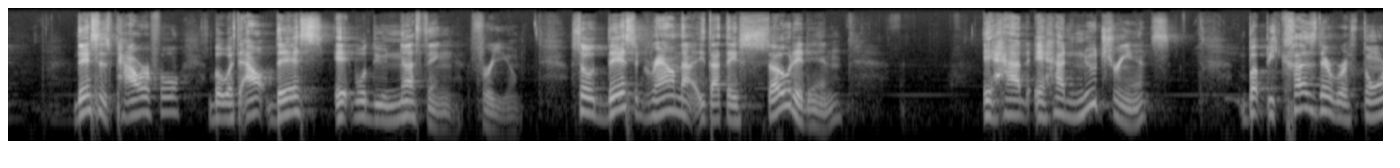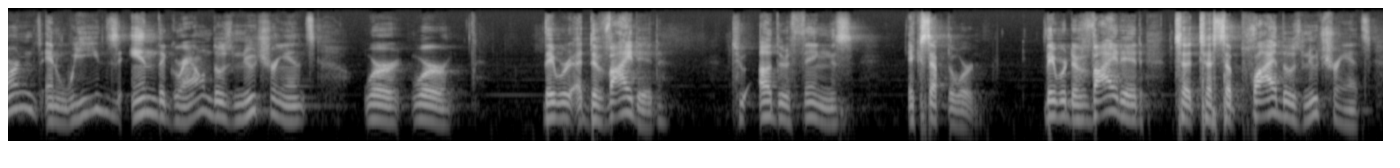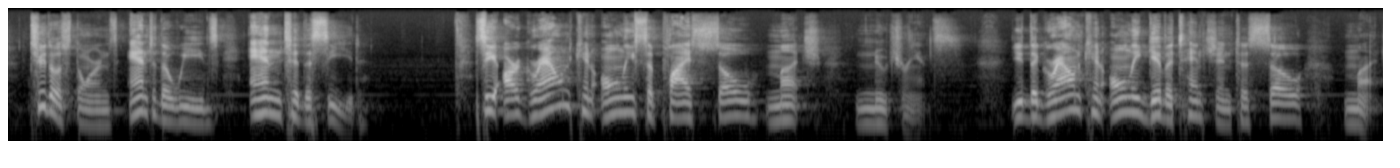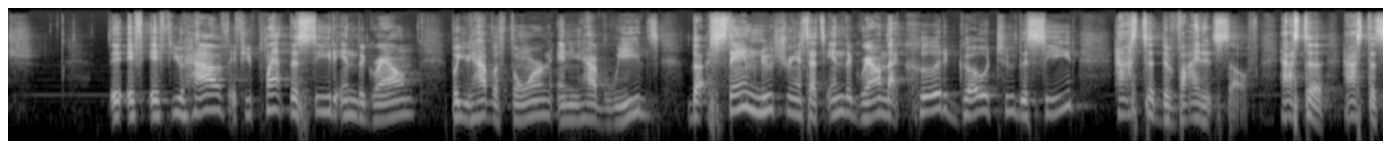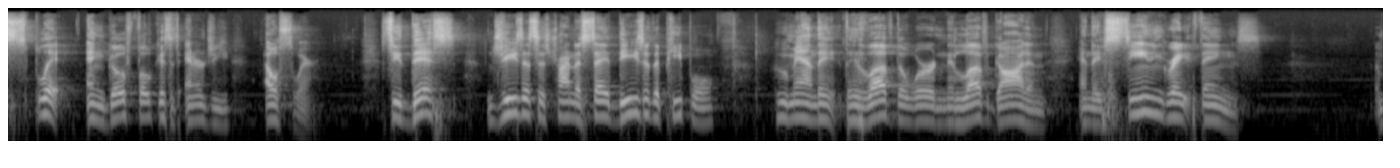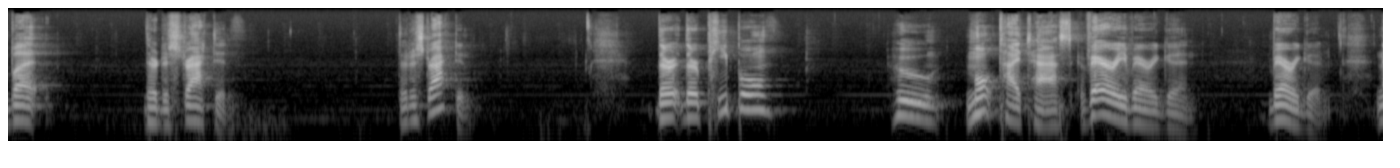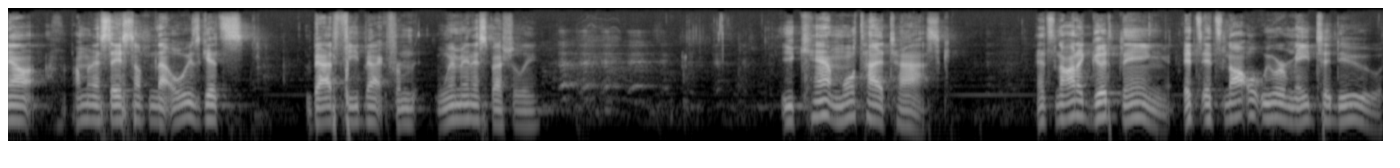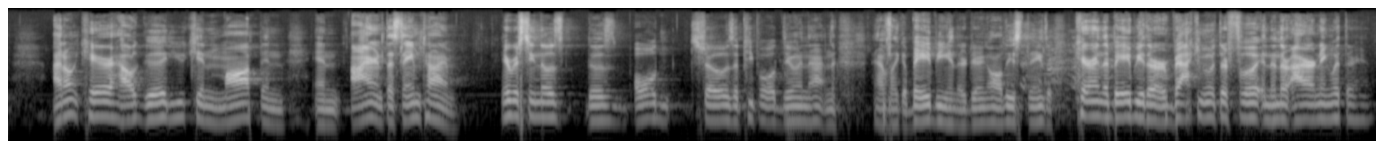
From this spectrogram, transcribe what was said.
This is powerful, but without this, it will do nothing for you. So, this ground that, that they sowed it in, it had, it had nutrients, but because there were thorns and weeds in the ground, those nutrients were, were they were uh, divided to other things except the word. They were divided to, to supply those nutrients to those thorns and to the weeds and to the seed. See, our ground can only supply so much nutrients. You, the ground can only give attention to so much. If, if you have, if you plant the seed in the ground, but you have a thorn and you have weeds, the same nutrients that's in the ground that could go to the seed has to divide itself, has to, has to split and go focus its energy elsewhere. See, this, Jesus is trying to say, these are the people who, man, they, they love the word and they love God and, and they've seen great things, but they're distracted. They're distracted. They're, they're people who multitask very, very good. Very good. Now, I'm going to say something that always gets bad feedback from women, especially. You can't multitask. It's not a good thing. It's, it's not what we were made to do. I don't care how good you can mop and, and iron at the same time. You ever seen those, those old shows of people doing that and they have like a baby and they're doing all these things? They're carrying the baby, they're vacuuming with their foot, and then they're ironing with their hand.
